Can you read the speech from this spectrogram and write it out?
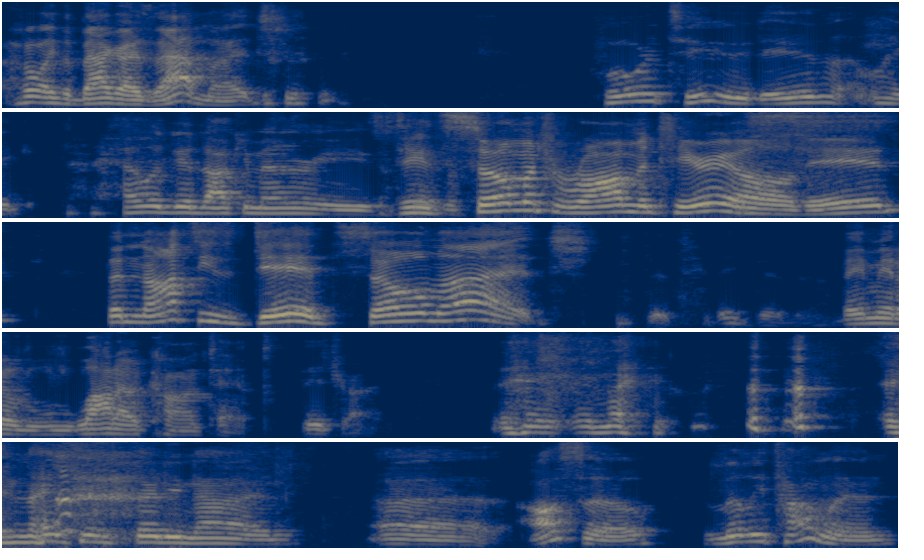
I don't like the bad guys that much. World War II, dude. Like, hella good documentaries. Dude, so much raw material, dude. The Nazis did so much. they did. They made a lot of content. They tried. in, ni- in 1939, uh, also Lily Tomlin.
